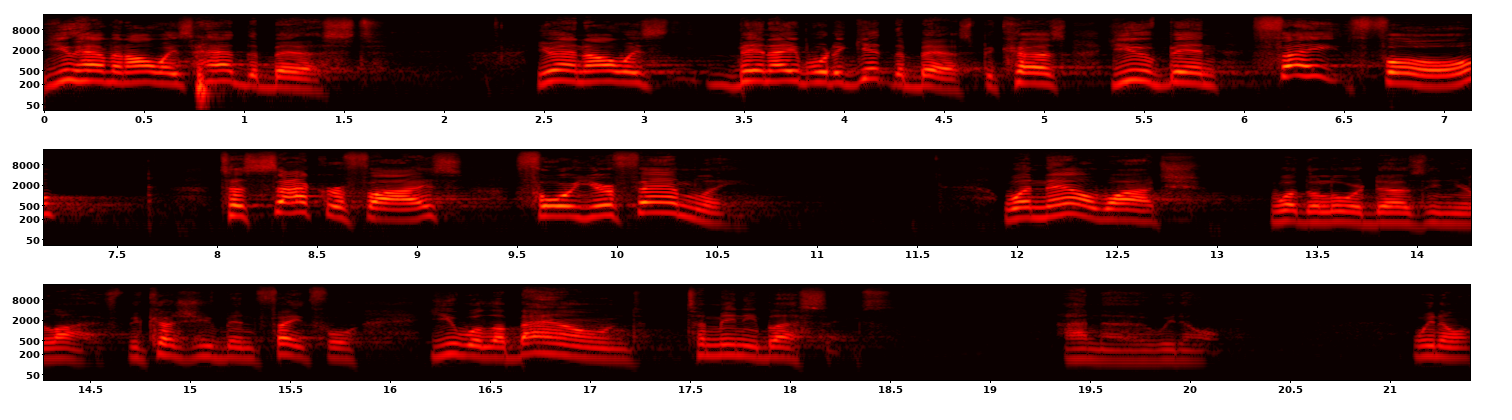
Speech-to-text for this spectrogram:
you haven't always had the best. You haven't always been able to get the best because you've been faithful to sacrifice for your family. Well, now watch what the Lord does in your life. Because you've been faithful, you will abound to many blessings. I know we don't. We don't.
